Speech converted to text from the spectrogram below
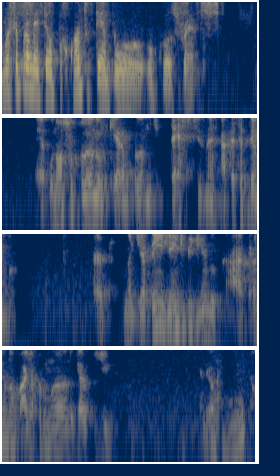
Você prometeu por quanto tempo o Close Friends? É, o nosso plano, que era um plano de testes, né, até setembro. Certo? Mas já tem gente pedindo, cara, quero renovar já por um ano, quero pedir entendeu? Uhum. Então,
